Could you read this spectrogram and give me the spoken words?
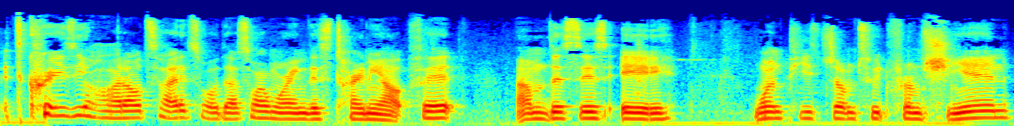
It's crazy hot outside, so that's why I'm wearing this tiny outfit. Um, this is a one-piece jumpsuit from Shein.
